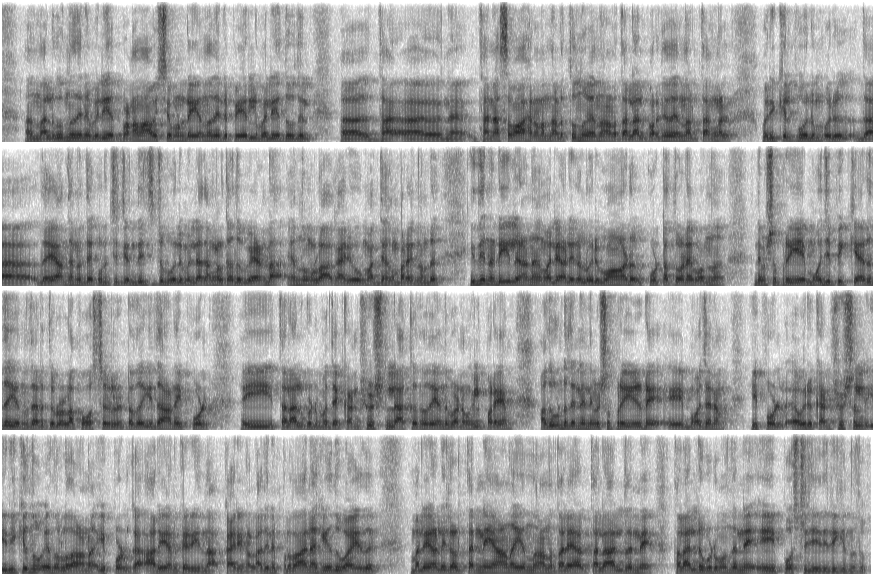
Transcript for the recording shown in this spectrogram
നൽകുന്നതിന് വലിയ പണം ആവശ്യമുണ്ട് എന്നതിന്റെ പേരിൽ വലിയ തോതിൽ ധനസമാഹരണം നടത്തുന്നു എന്നാണ് തലാൽ പറഞ്ഞത്. എന്നാൽ തങ്ങൾ ഒരിക്കൽ പോലും ഒരു ദയാധനത്തെക്കുറിച്ച് ചിന്തിച്ചിട്ട് പോലുമില്ല. തങ്ങൾക്കത് വേണ്ട എന്നുള്ള കാര്യവും അദ്ദേഹം പറയുന്നുണ്ട്. ഇതിനിടയിലാണ് മലയാളികൾ ഒരുപാട് കൂട്ടത്തോടെ വന്ന് നിമിഷപ്രിയയെ മോചിപ്പിക്കരുത് എന്ന തരത്തിലുള്ള പോസ്റ്റുകൾ ഇട്ടത്. ഇതാണ് ഇപ്പോൾ ഈ തലാൽ കുടുംബത്തെ കൺഫ്യൂഷനിലാക്കുന്നത് എന്ന് വേണമെങ്കിൽ പറയാം. അതുകൊണ്ട് തന്നെ നിമിഷപ്രിയയുടെ മോചനം ഇപ്പോൾ ഒരു കൺഫ്യൂഷനിൽ ഇരിക്കുന്നു എന്നുള്ളതാണ് ഇപ്പോൾ അറിയാൻ കഴിയുന്ന കാര്യങ്ങൾ. അതിന് പ്രധാന ഹേതുവായത് മലയാളികൾ തന്നെയാണ് എന്നാണ് തലാൽ തലാൽ തന്നെ തലാലിന്റെ കുടുംബം തന്നെ ഈ പോസ്റ്റ് ചെയ്തിരിക്കുന്നത്.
